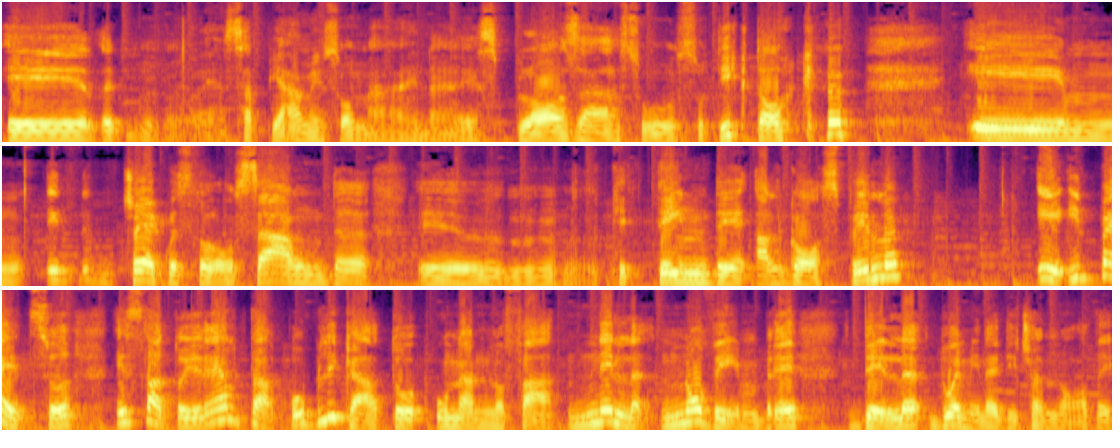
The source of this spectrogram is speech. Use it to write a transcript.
E eh, sappiamo, insomma, è esplosa su, su TikTok. E, e c'è questo sound eh, che tende al gospel e il pezzo è stato in realtà pubblicato un anno fa, nel novembre del 2019.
